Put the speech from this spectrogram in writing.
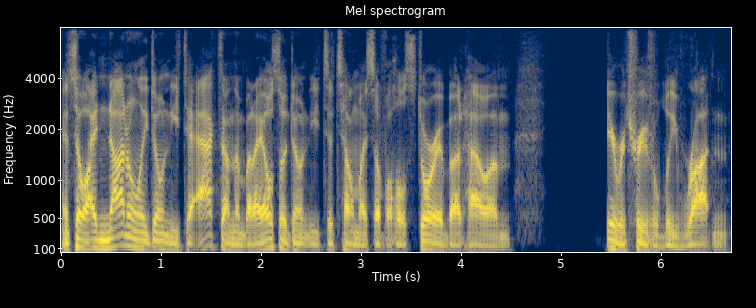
And so I not only don't need to act on them, but I also don't need to tell myself a whole story about how I'm irretrievably rotten.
